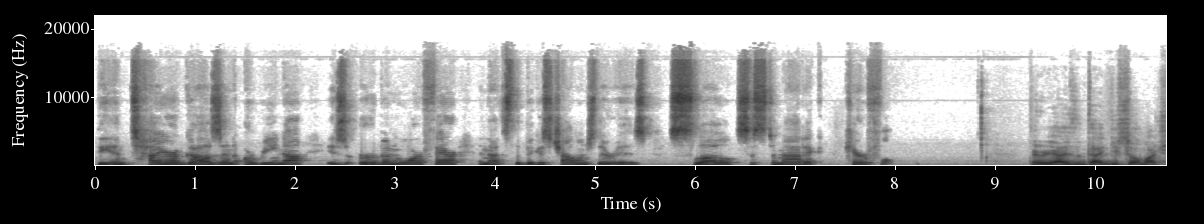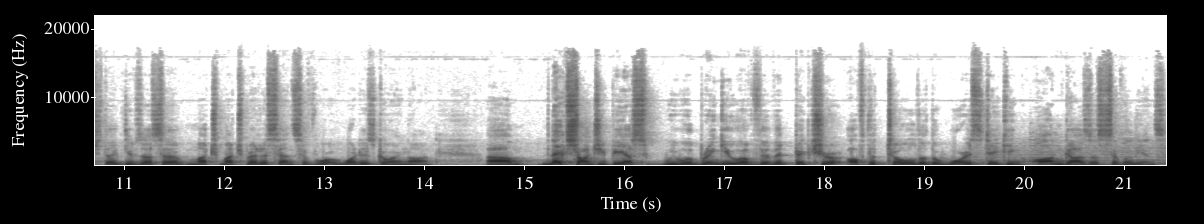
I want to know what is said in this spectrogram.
the entire Gazan arena is urban warfare, and that's the biggest challenge there is slow, systematic, careful. There he is, and thank you so much. That gives us a much, much better sense of what, what is going on. Um, next on GPS, we will bring you a vivid picture of the toll that the war is taking on Gaza's civilians.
